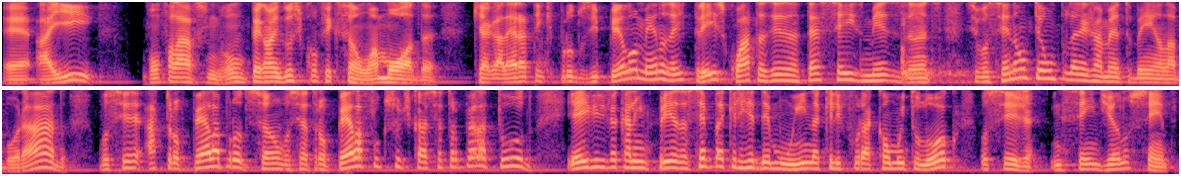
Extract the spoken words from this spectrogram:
É, aí Vamos falar assim, vamos pegar uma indústria de confecção, a moda, que a galera tem que produzir pelo menos aí três, quatro, às vezes até seis meses antes. Se você não tem um planejamento bem elaborado, você atropela a produção, você atropela o fluxo de caixa, você atropela tudo. E aí vive aquela empresa sempre naquele redemoinho, naquele furacão muito louco, ou seja, incendiando sempre.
